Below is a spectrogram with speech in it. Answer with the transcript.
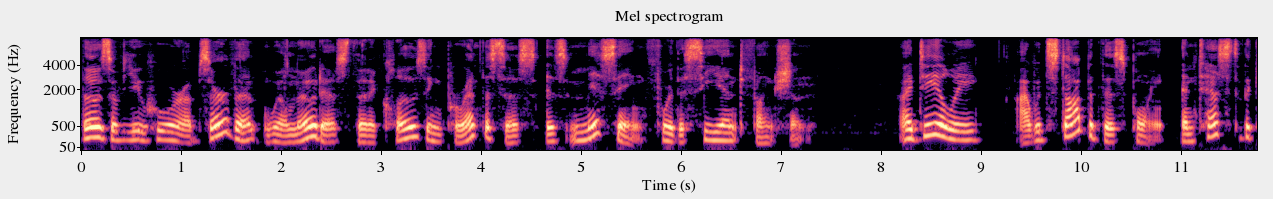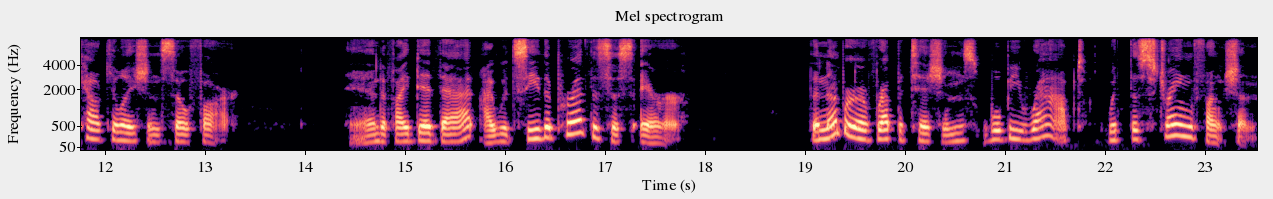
Those of you who are observant will notice that a closing parenthesis is missing for the CInt function. Ideally, I would stop at this point and test the calculations so far. And if I did that, I would see the parenthesis error. The number of repetitions will be wrapped with the string function,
